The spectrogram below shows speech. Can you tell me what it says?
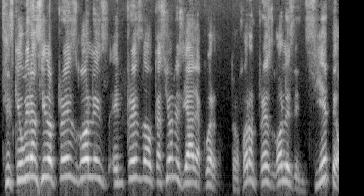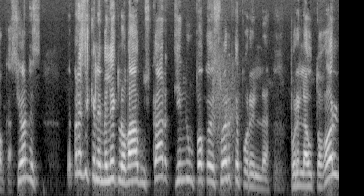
si es que hubieran sido tres goles en tres ocasiones, ya de acuerdo, pero fueron tres goles en siete ocasiones. Me parece que el Emelec lo va a buscar, tiene un poco de suerte por el, por el autogol,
